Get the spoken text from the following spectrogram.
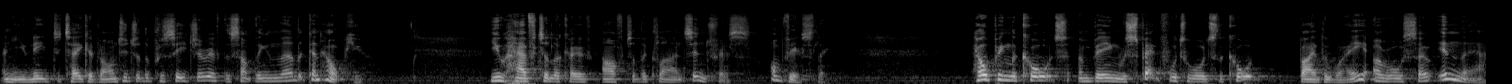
and you need to take advantage of the procedure if there's something in there that can help you. You have to look after the client's interests, obviously. Helping the court and being respectful towards the court, by the way, are also in there.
